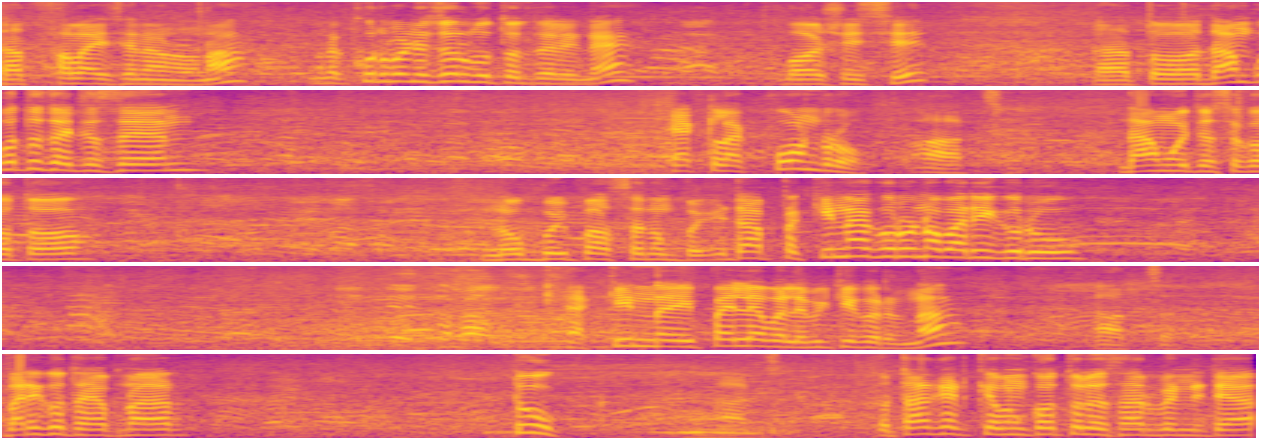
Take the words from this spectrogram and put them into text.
দাঁত ফালাইছেন আনো না? মানে কুরবানি চলবো তো তাহলে, না? বয়স হয়েছে। তো দাম কত চাইতেছেন? এক লাখ পনেরো। আচ্ছা দাম হইতেছে কত? নব্বই পঁচানব্বই। এটা আপনার কিনা করু না বাড়ি এক কিনা এই পাইলে পাইলে বিক্রি করেন, না? আচ্ছা বাড়ি কোথায় আপনার? টুক। আচ্ছা তো টার্গেট কেমন? কত হলে ছাড়বেন এটা?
